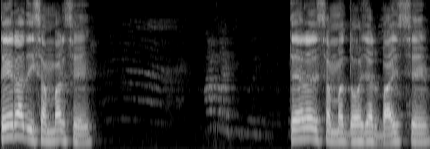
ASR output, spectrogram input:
तेरह दिसंबर से, तेरह दिसंबर 2022 से।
